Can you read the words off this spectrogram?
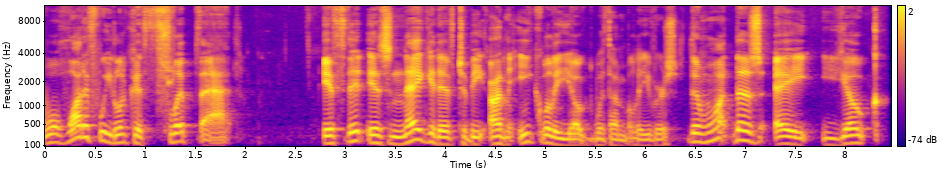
well, what if we look at flip that? If it is negative to be unequally yoked with unbelievers, then what does a yoke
